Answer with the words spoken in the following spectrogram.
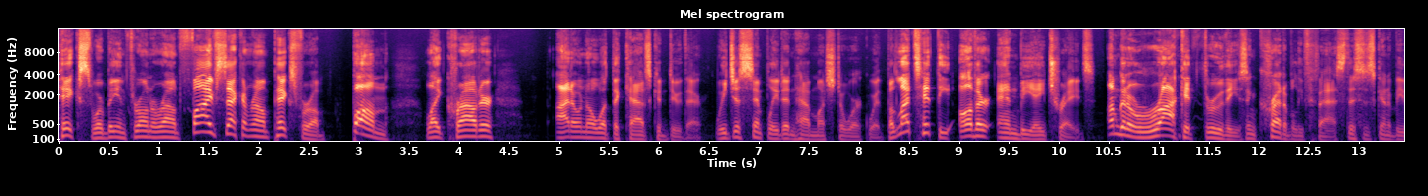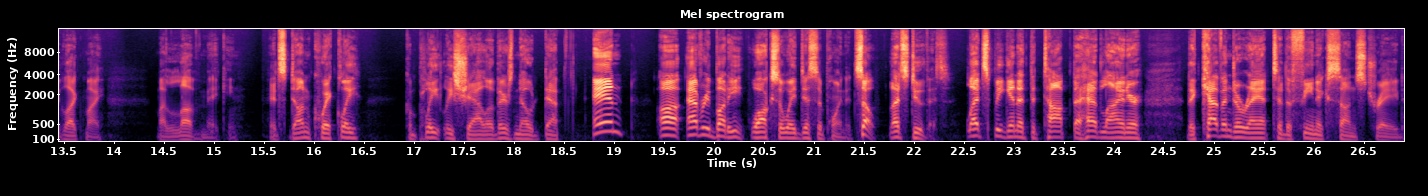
picks were being thrown around, five second round picks for a bum like Crowder. I don't know what the Cavs could do there. We just simply didn't have much to work with. But let's hit the other NBA trades. I'm going to rocket through these incredibly fast. This is going to be like my my love making. It's done quickly, completely shallow. There's no depth. And uh, everybody walks away disappointed. So let's do this. Let's begin at the top. The headliner, the Kevin Durant to the Phoenix Suns trade.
